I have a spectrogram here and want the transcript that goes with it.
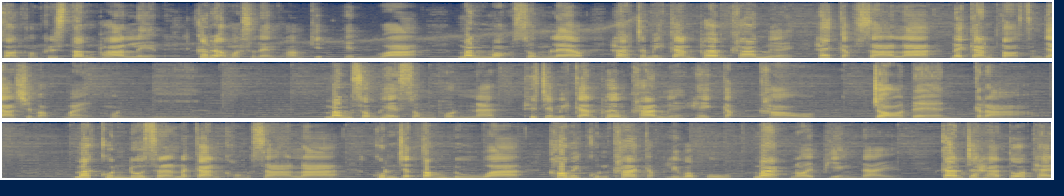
สรของคริสตันพาเลตก็ได้ออกมาแสดงความคิดเห็นว่า มันเหมาะสมแล้วหากจะมีการเพิ่มค่าเหนื่อยให้กับซาร่าในการต่อสัญญาฉบับใหม่หนนี้ มันสมเหตุสมผลนะที่จะมีการเพิ่มค่าเหนื่อยให้กับเขา จอแดนกล่าว เมื่อคุณดูสถานการณ์ของซาร่าคุณจะต้องดูว่าเขามีคุณค่ากับลิเวอร์พูลมากน้อยเพียงใด การจะหาตัวแทน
